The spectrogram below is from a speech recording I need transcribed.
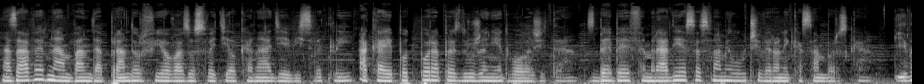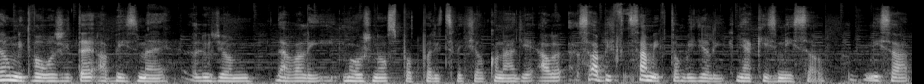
Na záver nám Vanda Prandorfiova zo Svetielka nádeje vysvetlí, aká je podpora pre združenie dôležitá. Z BBFM rádia sa s vami lúči Veronika Samborská. Je veľmi dôležité, aby sme ľuďom dávali možnosť podporiť svetielko nádej, ale aby sami v tom videli nejaký zmysel. My sa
